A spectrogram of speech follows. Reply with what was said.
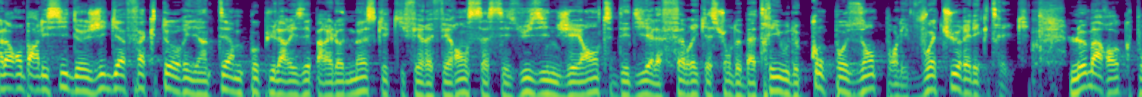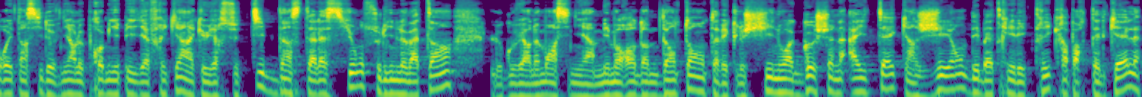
Alors on parle ici de Gigafactory, un terme popularisé par Elon Musk qui fait référence à ces usines géantes dédiées à la fabrication de batteries ou de composants pour les voitures électriques. Le Maroc pourrait ainsi devenir le premier pays africain à accueillir ce type d'installation, souligne le matin. Le gouvernement a signé un mémorandum d'entente avec le chinois Goshen High Tech, un géant des batteries électriques, rapporte tel quel.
